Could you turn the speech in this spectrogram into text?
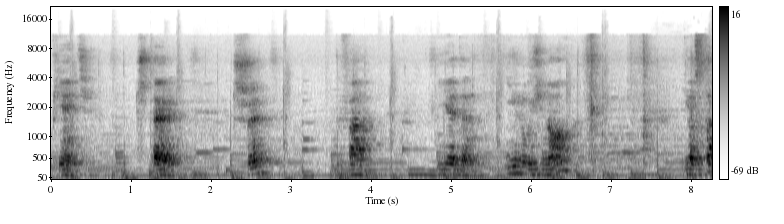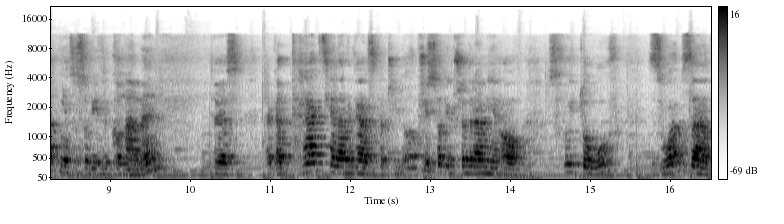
Pięć. Cztery. Trzy. Dwa. Jeden. I luźno. I ostatnie, co sobie wykonamy, to jest taka trakcja nadgarstka, czyli oprzyj sobie przed ramię o swój tułów, złap za,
